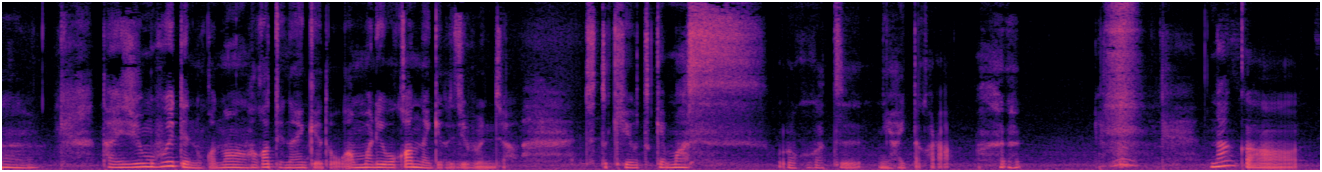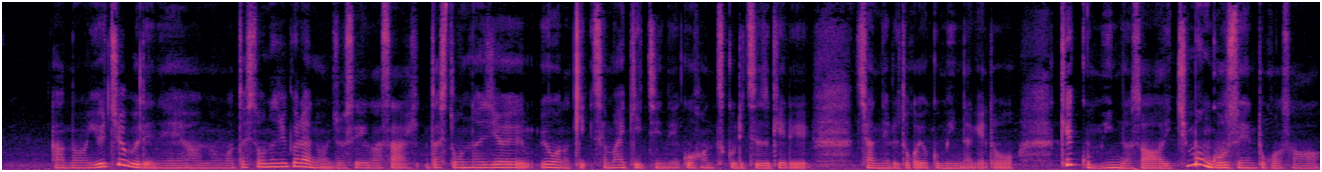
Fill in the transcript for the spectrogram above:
うん。体重も増えてんのかな？測ってないけど。あんまり分かんないけど自分じゃ。ちょっと気をつけます。6月に入ったから。なんかあの YouTube でねあの私と同じくらいの女性がさ私と同じような狭いキッチンでご飯作り続けるチャンネルとかよく見んだけど結構みんなさ1万5,000円とかさ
